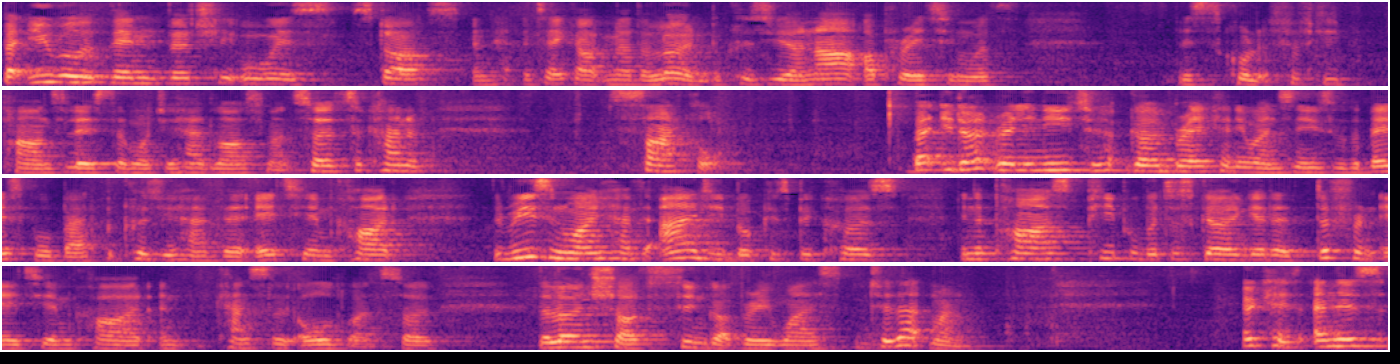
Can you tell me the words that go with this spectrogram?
But you will then virtually always start and, and take out another loan because you are now operating with, let's call it 50 pounds less than what you had last month. So it's a kind of cycle. But you don't really need to go and break anyone's knees with a baseball bat because you have their ATM card the reason why you have the ID book is because in the past people would just go and get a different ATM card and cancel the old one. So the loan sharks soon got very wise to that one. Okay, and there's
